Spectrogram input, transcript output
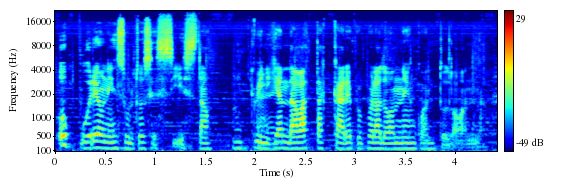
oppure un insulto sessista, okay. quindi che andava a attaccare proprio la donna in quanto donna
